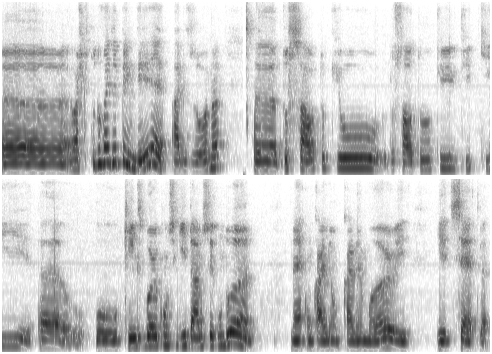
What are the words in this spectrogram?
Uh, eu acho que tudo vai depender, Arizona, uh, do salto que o do salto que, que, que uh, o Kingsbury conseguir dar no segundo ano, né? Com Kyler, Kyler Murray e etc.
